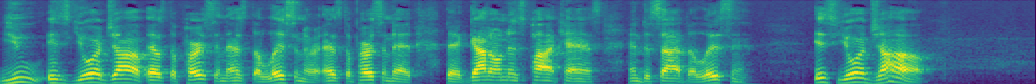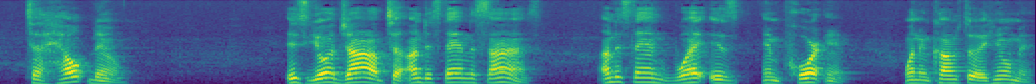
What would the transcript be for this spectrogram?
You it's your job as the person, as the listener, as the person that that got on this podcast and decided to listen. It's your job to help them. It's your job to understand the signs. Understand what is important when it comes to a human.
